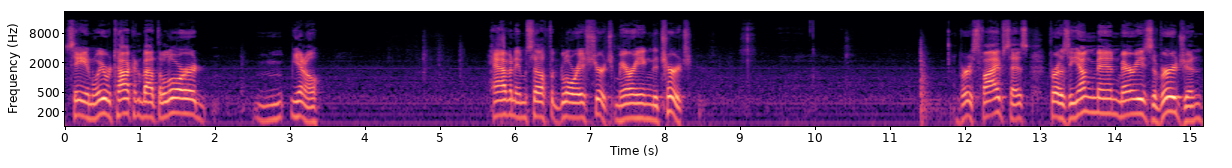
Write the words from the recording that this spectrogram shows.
See, and we were talking about the Lord, you know, having himself a glorious church, marrying the church. Verse 5 says, For as a young man marries a virgin,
